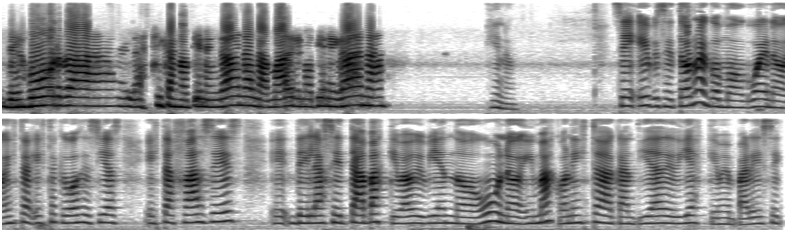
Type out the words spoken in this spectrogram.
desborda, las chicas no tienen ganas, la madre no tiene ganas. ¿Qué no? Se, eh, se torna como, bueno, esta, esta que vos decías, estas fases eh, de las etapas que va viviendo uno, y más con esta cantidad de días que me parece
